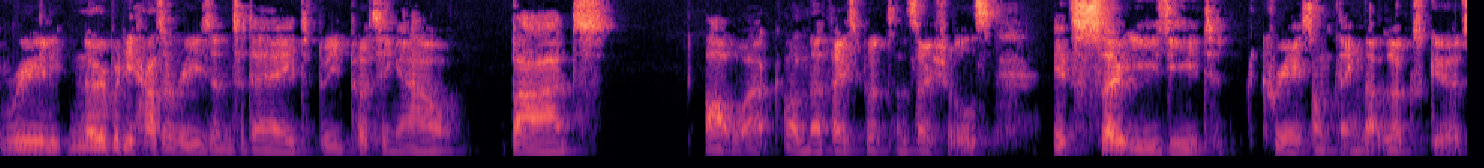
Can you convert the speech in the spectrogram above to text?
really nobody has a reason today to be putting out bad artwork on their Facebooks and socials. It's so easy to create something that looks good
